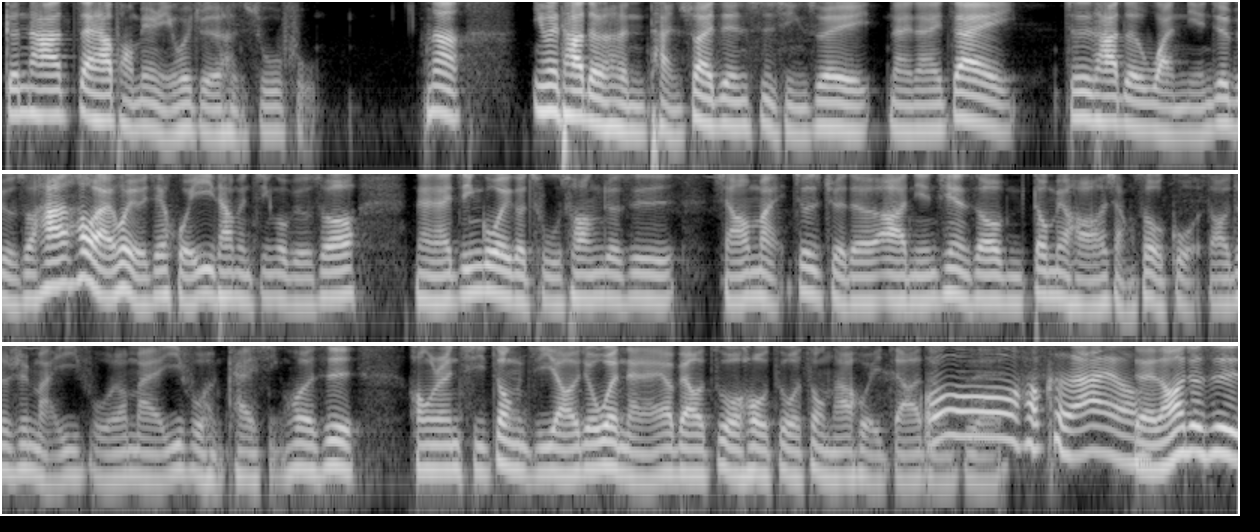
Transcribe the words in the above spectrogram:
跟他在他旁边也会觉得很舒服。那因为他的很坦率这件事情，所以奶奶在就是他的晚年，就比如说他后来会有一些回忆，他们经过，比如说奶奶经过一个橱窗，就是想要买，就是觉得啊年轻的时候都没有好好享受过，然后就去买衣服，然后买了衣服很开心，或者是。红人骑重机，然后就问奶奶要不要坐后座送她回家，这样子哦，好可爱哦。对，然后就是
